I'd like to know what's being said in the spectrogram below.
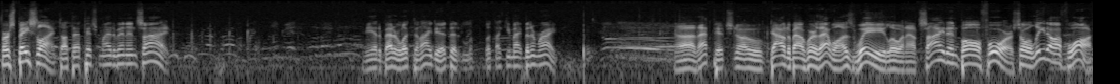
First baseline. Thought that pitch might have been inside. He had a better look than I did, but it looked like you might have been him right. Uh, that pitch, no doubt about where that was, way low and outside, and ball four. So a leadoff walk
